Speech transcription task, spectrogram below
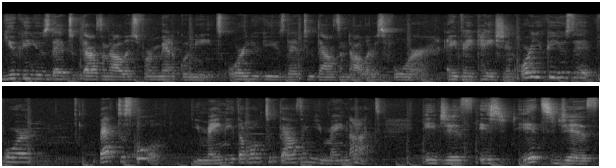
you can use that $2,000 for medical needs or you can use that $2,000 for a vacation or you could use it for back to school. You may need the whole 2000 you may not it just it's it's just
